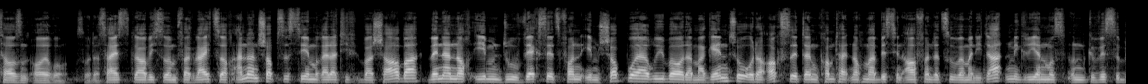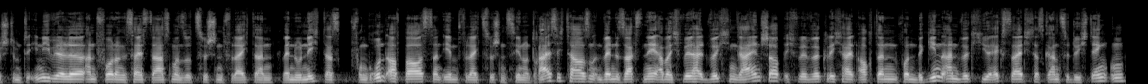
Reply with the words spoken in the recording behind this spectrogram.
8000 Euro. So, das heißt, glaube ich, so im Vergleich zu auch anderen Shop-Systemen relativ überschaubar. Wenn dann noch eben du wechselst von eben Shopware rüber oder Magento oder Oxid, dann kommt halt noch mal ein bisschen Aufwand dazu, wenn man die Daten migrieren muss und gewisse bestimmte individuelle Anforderungen. Das heißt, da ist man so zwischen vielleicht dann, wenn du nicht das von Grund auf baust, dann eben vielleicht zwischen 10 und 30.000. Und wenn du sagst, nee, aber ich will halt wirklich einen geilen Shop, ich will wirklich halt auch dann von Beginn an wirklich UX-seitig das Ganze durchdenken,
